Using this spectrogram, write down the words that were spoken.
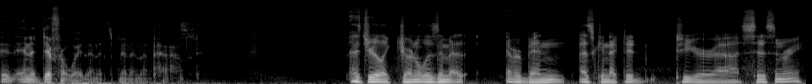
in, in a different way than it's been in the past. Has your like journalism ever been as connected to your uh, citizenry?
